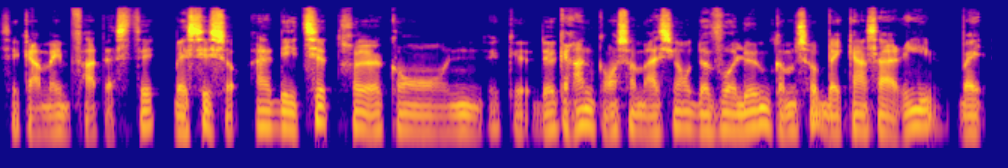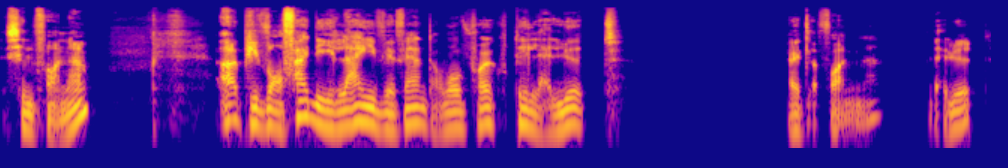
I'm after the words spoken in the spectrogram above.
C'est quand même fantastique. Ben, c'est ça. Hein? Des titres euh, qu'on, de grande consommation, de volume comme ça, ben, quand ça arrive, ben, c'est le fun, hein? Ah, puis ils vont faire des live events. On va pouvoir écouter la lutte. Ça va être le fun, hein? La lutte.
